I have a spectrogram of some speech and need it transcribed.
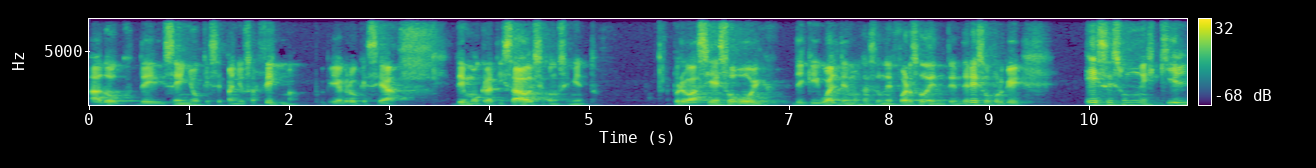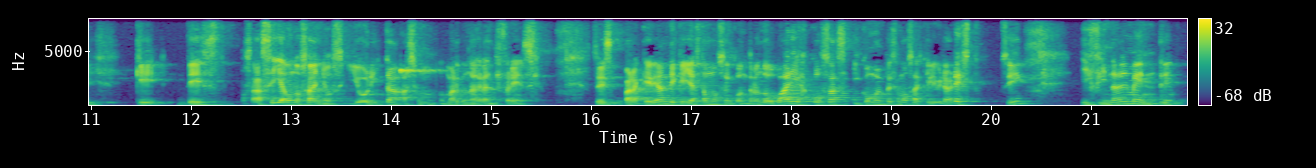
ad hoc de diseño, que sepan usar Figma, porque ya creo que se ha democratizado ese conocimiento. Pero hacia eso voy, de que igual tenemos que hacer un esfuerzo de entender eso, porque ese es un skill que desde, hace ya unos años y ahorita hace un, marca una gran diferencia. Entonces, para que vean de que ya estamos encontrando varias cosas y cómo empezamos a equilibrar esto, ¿sí? Y finalmente,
